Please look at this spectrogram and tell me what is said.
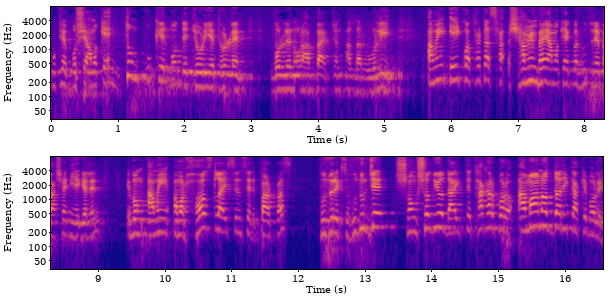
উঠে বসে আমাকে একদম বুকের মধ্যে জড়িয়ে ধরলেন। বললেন, ওর আব্বা একজন আল্লাহর ওলি। আমি এই কথাটা শামীম ভাই আমাকে একবার হুজুরের বাসায় নিয়ে গেলেন এবং আমি আমার হজ লাইসেন্সের পারপাস হুজুর হুজুর যে সংসদীয় দায়িত্বে থাকার পরও আমানতদারি কাকে বলে?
